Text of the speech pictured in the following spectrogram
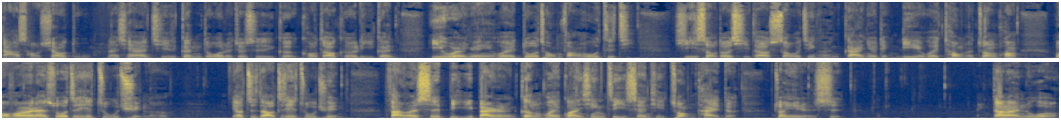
打扫消毒，那现在其实更多的就是一个口罩隔离，跟医护人员也会多重防护自己，洗手都洗到手已经很干，有点裂会痛的状况。某方面来说，这些族群呢，要知道这些族群反而是比一般人更会关心自己身体状态的专业人士。当然，如果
